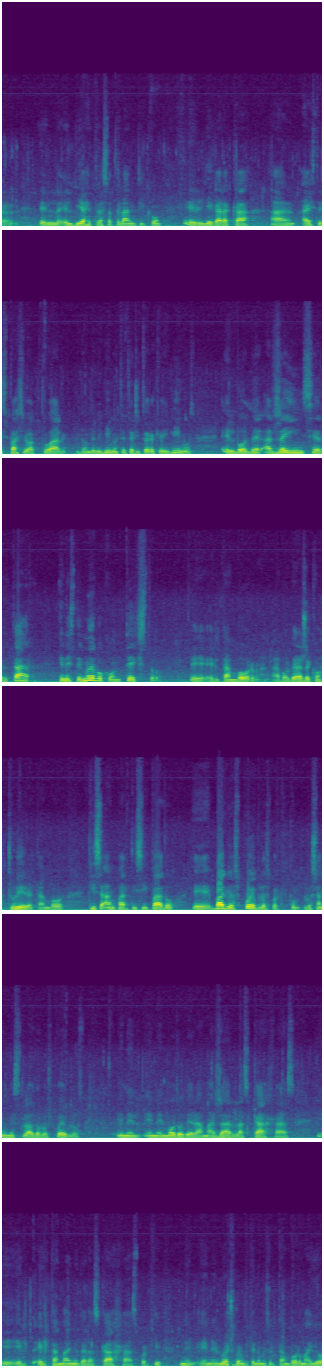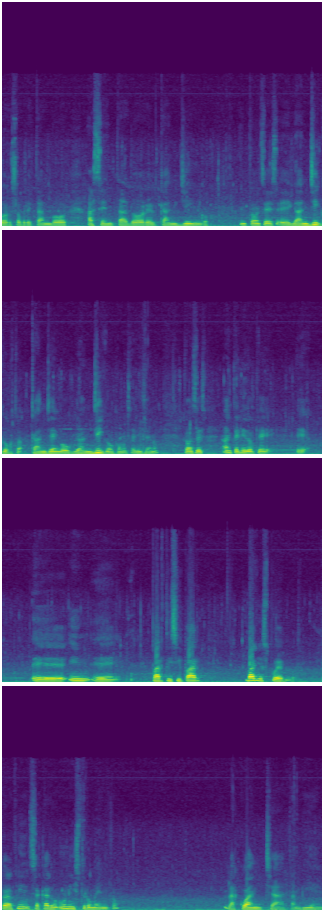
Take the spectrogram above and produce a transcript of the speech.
el, viaje transatlántico, el llegar acá a, este espacio actual donde vivimos, este territorio que vivimos, el volver a reinsertar en este nuevo contexto eh, el tambor, a volver a reconstruir el tambor, quizá han participado eh, varios pueblos, porque los han mezclado los pueblos en el, modo de amarrar las cajas, eh, el, tamaño de las cajas, porque en el, nuestro tenemos el tambor mayor sobre tambor, asentador, el canjingo, entonces eh, ganjigo, canjengo, ganjigo, como se dice, ¿no? Entonces han tenido que eh, participar varios pueblos, pero al fin sacaron un instrumento la cuancha también,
